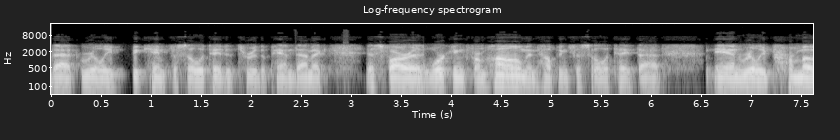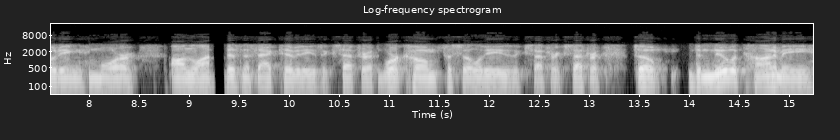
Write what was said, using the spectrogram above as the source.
that really became facilitated through the pandemic as far as working from home and helping facilitate that and really promoting more online business activities, et cetera, work home facilities, et cetera, et cetera. So the new economy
